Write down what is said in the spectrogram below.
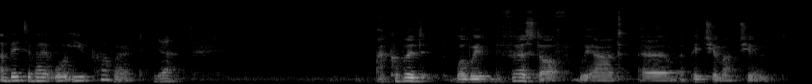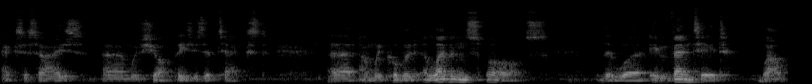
a bit about what you covered? yeah. I covered. Well, we first off we had um, a picture matching exercise um, with short pieces of text, uh, and we covered eleven sports that were invented. Well,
